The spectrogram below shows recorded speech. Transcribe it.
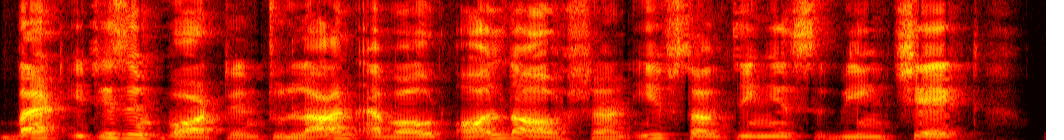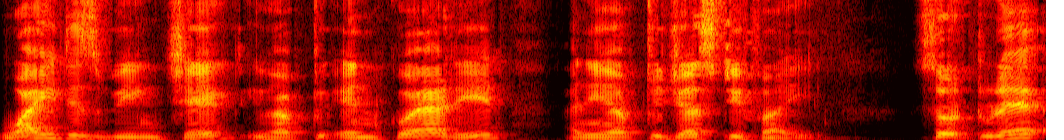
But it is important to learn about all the option. If something is being checked, why it is being checked, you have to inquire it and you have to justify it. So today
